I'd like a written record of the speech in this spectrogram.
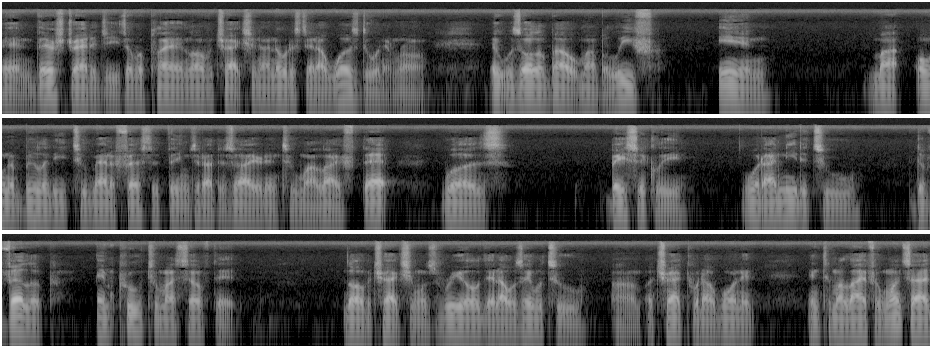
and their strategies of applying law of attraction, I noticed that I was doing it wrong. It was all about my belief in my own ability to manifest the things that I desired into my life. That was basically what I needed to develop and prove to myself that law of attraction was real, that I was able to um, attract what I wanted into my life. And once I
